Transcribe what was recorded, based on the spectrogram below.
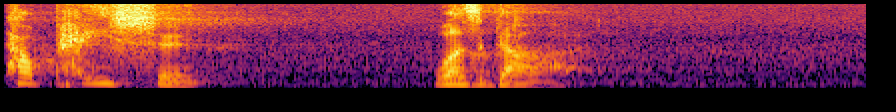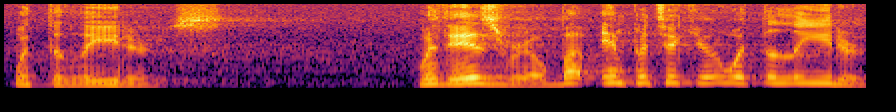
How patient was God with the leaders with Israel, but in particular with the leaders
